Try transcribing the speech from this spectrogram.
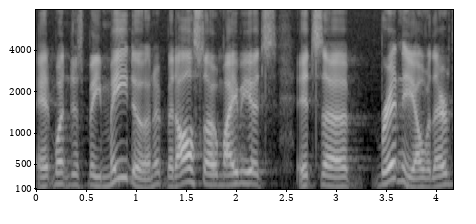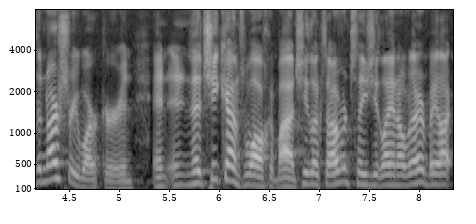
It wouldn't just be me doing it, but also maybe it's it's uh, Brittany over there, the nursery worker, and, and and then she comes walking by and she looks over and sees you laying over there and be like,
